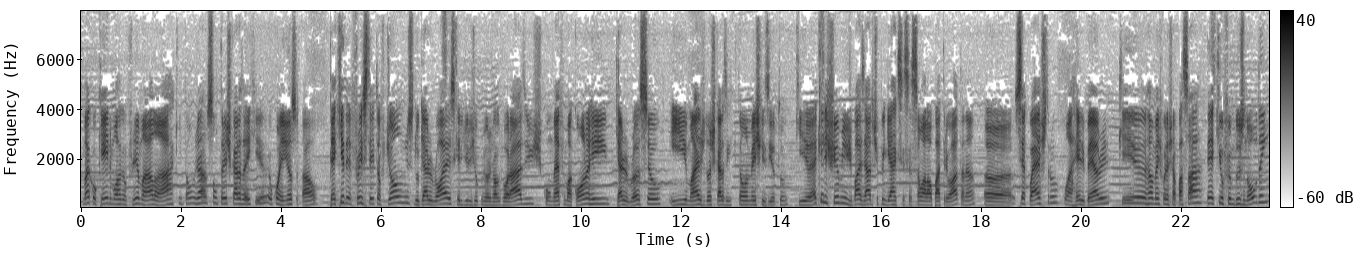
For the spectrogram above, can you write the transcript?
Michael Caine, Morgan Freeman, Alan Arkin, então já são três caras aí que eu conheço e tal. Tem aqui The Free State of Jones, do Gary Royce, que ele dirigiu os primeiros Jogos Vorazes, com Matthew McConaughey, Gary Russell e mais dois caras aqui que nome meio esquisito. Que é aqueles filmes baseados tipo em Guerra de Secessão, a lá o Patriota, né? Ah, Sequestro, com a Halle Berry, que realmente vou deixar passar. Tem aqui o filme do Snowden,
